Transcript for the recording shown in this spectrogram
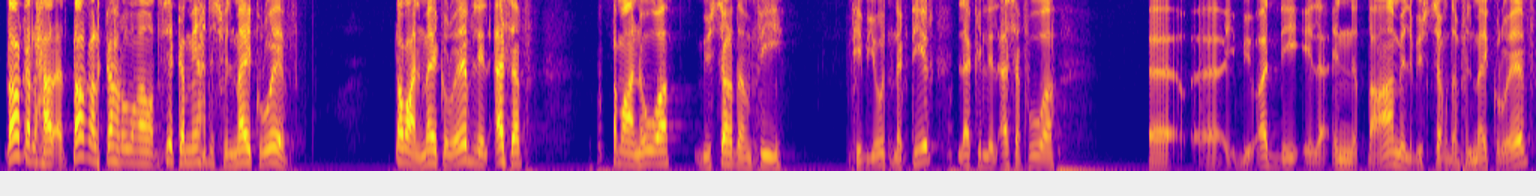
الطاقه الحر... الطاقه الكهرومغناطيسية كما يحدث في الميكروويف؟ طبعا الميكروويف للأسف طبعا هو بيستخدم في في بيوتنا كتير لكن للأسف هو آآ آآ بيؤدي إلى أن الطعام اللي بيستخدم في الميكروويف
